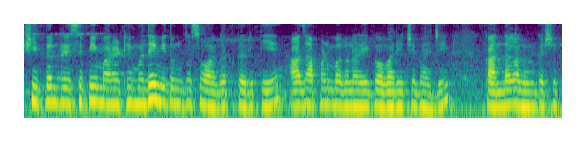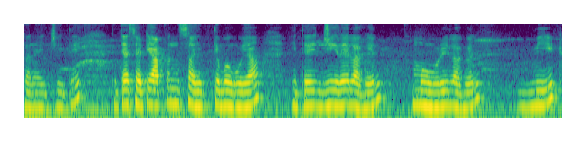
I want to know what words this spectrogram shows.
शीतल रेसिपी मराठीमध्ये मी तुमचं स्वागत करते आहे आज आपण बघणार आहे गवारीची भाजी. कांदा घालून कशी करायची ते. तर त्यासाठी आपण साहित्य बघूया. इथे जिरे लागेल मोहरी लागेल मीठ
